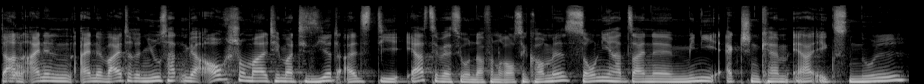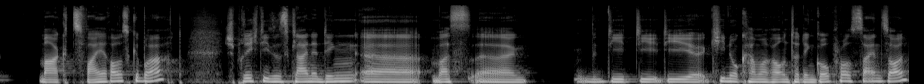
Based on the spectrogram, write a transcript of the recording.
Dann einen, eine weitere News hatten wir auch schon mal thematisiert, als die erste Version davon rausgekommen ist. Sony hat seine Mini Action Cam RX0 Mark II rausgebracht. Sprich, dieses kleine Ding, äh, was äh, die, die, die Kinokamera unter den GoPros sein soll.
